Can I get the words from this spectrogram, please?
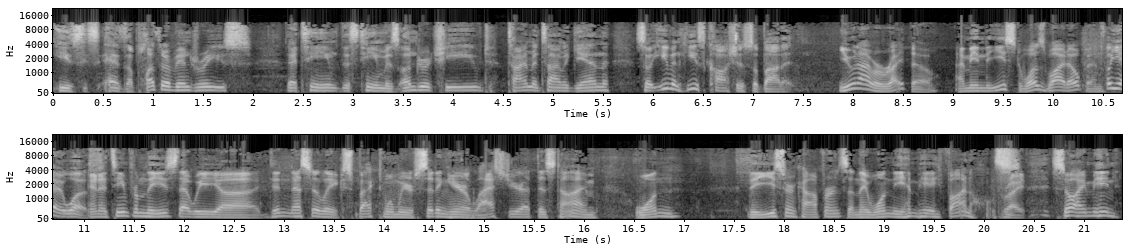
he's has a plethora of injuries. That team, this team is underachieved time and time again. So even he's cautious about it. You and I were right, though. I mean, the East was wide open. Oh yeah, it was. And a team from the East that we uh, didn't necessarily expect when we were sitting here last year at this time won the Eastern Conference and they won the NBA Finals. Right. So, I mean,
